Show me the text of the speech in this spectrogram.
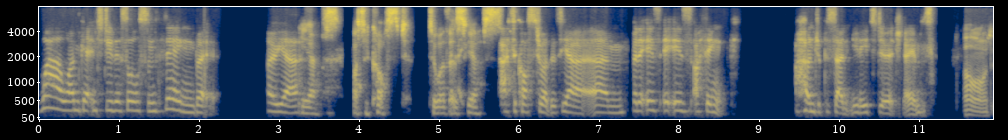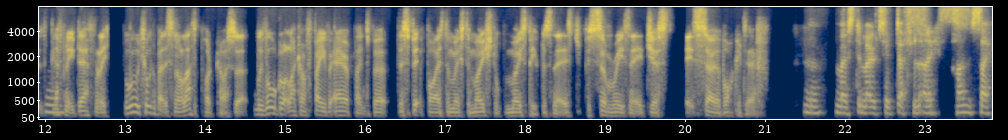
wow, I'm getting to do this awesome thing, but oh yeah, yes, at a cost to others. Yes, at a cost to others, yeah. Um, but it is it is I think 100 percent you need to do it, James. Oh, Mm. definitely, definitely. But we were talking about this in our last podcast. That we've all got like our favorite airplanes, but the Spitfire is the most emotional for most people, isn't it? It's, for some reason, it just it's so evocative. most emotive, definitely. I would say.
